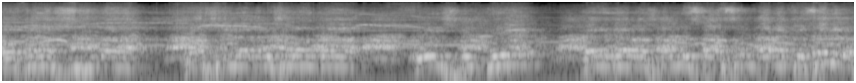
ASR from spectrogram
Orta Yaşlı'da, Yaşlı'yla Müşalan'da bu iş bitti. Belediye Başkanımız Kasım Karaköz'e diyor.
